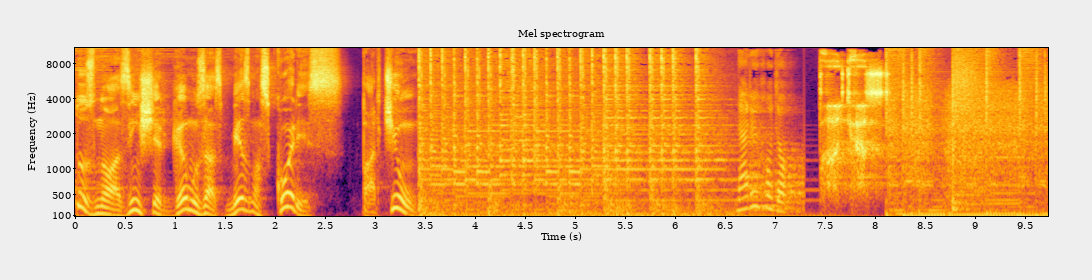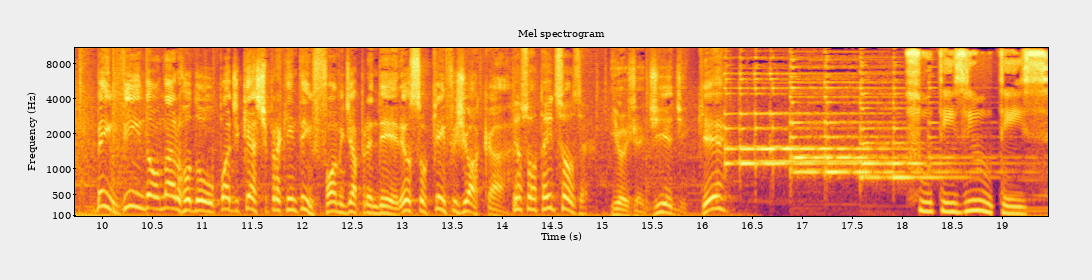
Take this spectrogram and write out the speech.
Todos nós enxergamos as mesmas cores? Parte 1. Naruhodo. Podcast. Bem-vindo ao Naruhodo, o podcast para quem tem fome de aprender. Eu sou Ken Fujioka. Eu sou o Teide Souza. E hoje é dia de quê? Fúteis e úteis.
